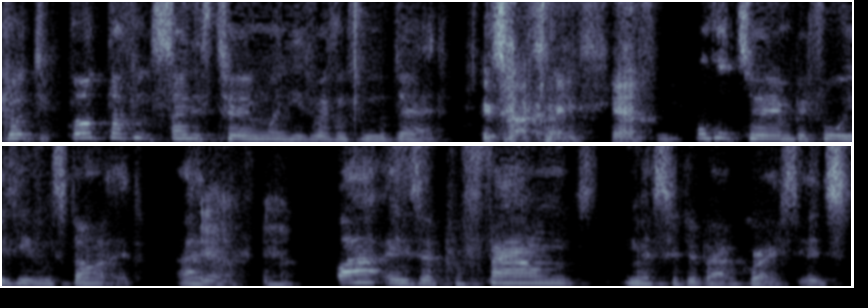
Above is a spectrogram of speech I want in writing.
God, God doesn't say this to him when he's risen from the dead. Exactly. Yeah. He says it to him before he's even started. And yeah. Yeah. That is a profound message about grace. It's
